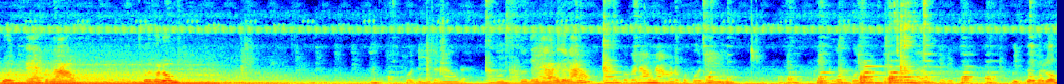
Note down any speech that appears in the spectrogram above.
เปิดแอร์ก็หนาวเปิดกระดมอืมเปิดแอร์ก็หนาวได้อืมเปิดแอร์อะไรก็หนาวเปิดก็หนาวหนาวแล้วก็เปิดแอร์ปิดอดเปิดลมดีกว่าหนาวแค่เด็กปิดเปิดพัดลม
